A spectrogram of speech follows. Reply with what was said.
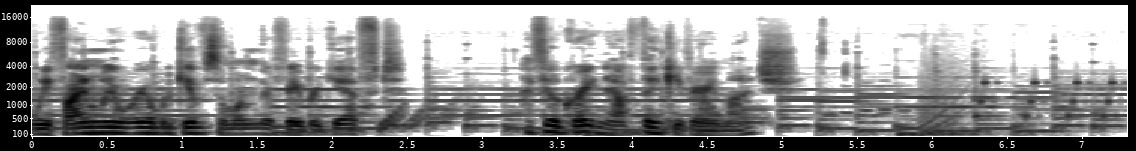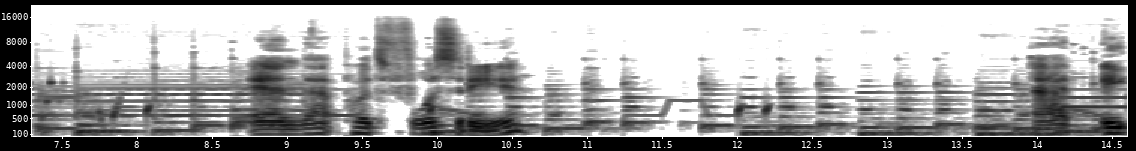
we finally were able to give someone their favorite gift. I feel great now, thank you very much. And that puts Felicity at eight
